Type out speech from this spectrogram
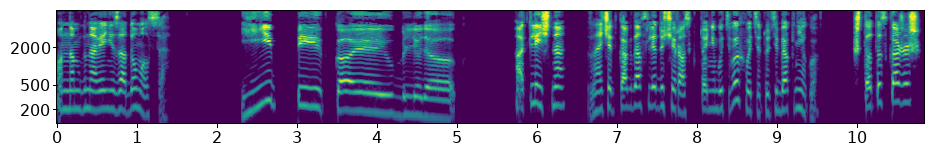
Он на мгновение задумался. «Епи-кай, ублюдок!» «Отлично! Значит, когда в следующий раз кто-нибудь выхватит у тебя книгу, что ты скажешь?»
